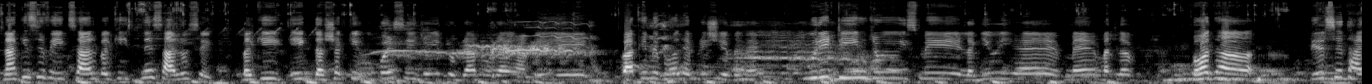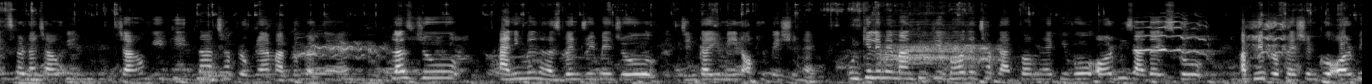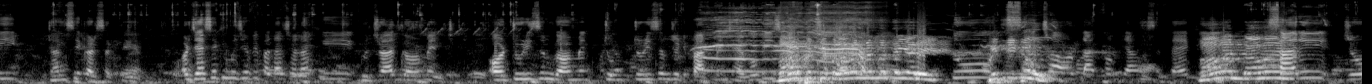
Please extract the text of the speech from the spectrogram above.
ना कि सिर्फ़ एक साल, बल्कि इतने सालों से, बल्कि एक दशक के ऊपर से जो ये प्रोग्राम हो रहा है यहाँ पे, ये वाकई में बहुत अप्रिशिएबल है। पूरी टीम जो इसमें लगी हुई है, मैं मतलब बहुत दिल से थैंक्स करना चाहूँगी चाहूँगी कि इतना अच्छा प्रोग्राम आप लोग करते हैं। प्लस जो एनिमल हस्बेंड्री में जो जिनका ये मेन ऑक्यूपेशन है उनके लिए मैं मानती हूँ कि बहुत अच्छा प्लेटफॉर्म है कि वो और भी ज़्यादा इसको अपने प्रोफेशन को और भी ढंग से कर सकते हैं। और जैसे कि मुझे भी पता चला कि गुजरात गवर्नमेंट और टूरिज़्म गवर्नमेंट टूरिज़्म जो डिपार्टमेंट है वो भी तो इससे अच्छा और प्लेटफॉर्म क्या हो सकता है कि सारे जो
